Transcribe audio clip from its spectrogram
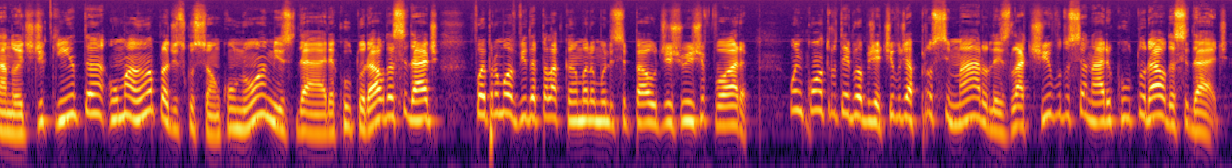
Na noite de quinta, uma ampla discussão com nomes da área cultural da cidade foi promovida pela Câmara Municipal de Juiz de Fora. O encontro teve o objetivo de aproximar o legislativo do cenário cultural da cidade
